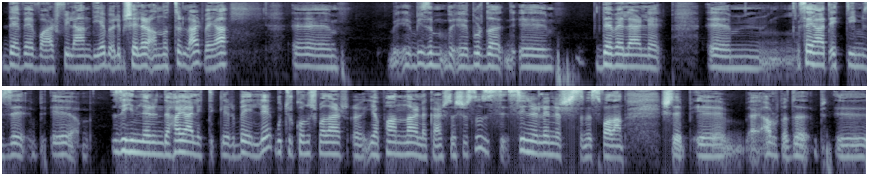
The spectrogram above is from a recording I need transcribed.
deve var filan diye böyle bir şeyler anlatırlar veya e, bizim e, burada e, develerle e, seyahat ettiğimizi e, zihinlerinde hayal ettikleri belli. Bu tür konuşmalar e, yapanlarla karşılaşırsınız, sinirlenirsiniz falan. İşte e, Avrupa'da e,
